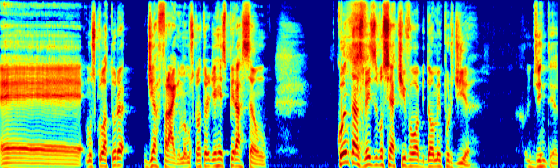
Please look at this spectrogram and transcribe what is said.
É, musculatura diafragma, musculatura de respiração. Quantas vezes você ativa o abdômen por dia? O dia inteiro.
